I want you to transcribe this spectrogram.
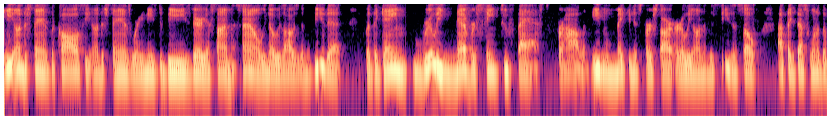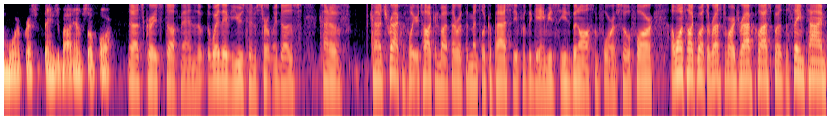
he understands the calls. He understands where he needs to be. He's very assignment sound. We know he's always going to be that. But the game really never seemed too fast for Holland, even making his first start early on in the season. So I think that's one of the more impressive things about him so far. Yeah, that's great stuff, man. The, the way they've used him certainly does kind of kind of track with what you're talking about there with the mental capacity for the game. He's, he's been awesome for us so far. I want to talk about the rest of our draft class, but at the same time,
